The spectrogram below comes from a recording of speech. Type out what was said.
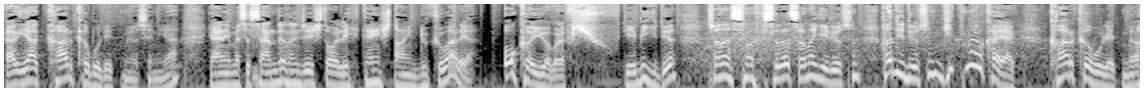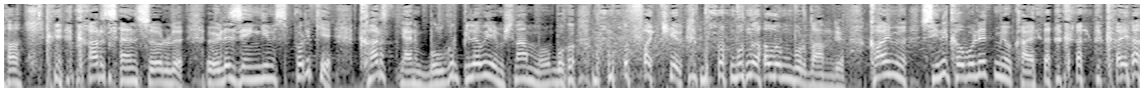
Ya, ya kar kabul etmiyor seni ya. Yani mesela senden önce işte o Liechtenstein dükü var ya o kayıyor böyle fiş diye bir gidiyor. Sonra sıra, sıra sana geliyorsun. Hadi diyorsun gitmiyor kayak. Kar kabul etmiyor. kar sensörlü. Öyle zengin sporu ki kar yani bulgur pilavı yemiş lan. Bu, bu, bu fakir. Bu, bunu alın buradan diyor. Kaymıyor. Seni kabul etmiyor kaya. kaya.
